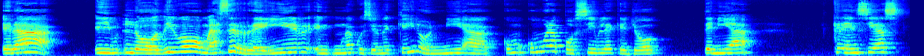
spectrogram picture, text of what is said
era y lo digo, me hace reír en una cuestión de qué ironía, cómo, cómo era posible que yo tenía creencias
